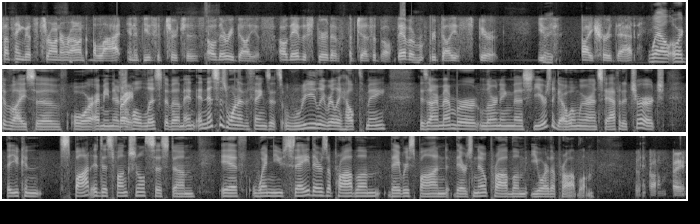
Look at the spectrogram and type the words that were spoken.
something that's thrown around a lot in abusive churches. Oh, they're rebellious. Oh, they have the spirit of, of Jezebel. They have a re- rebellious spirit. You've Right. Probably heard that. Well, or divisive, or I mean, there's a whole list of them. And, and this is one of the things that's really, really helped me. Is I remember learning this years ago when we were on staff at a church that you can spot a dysfunctional system if when you say there's a problem, they respond, "There's no problem, you're the problem." The problem, right?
